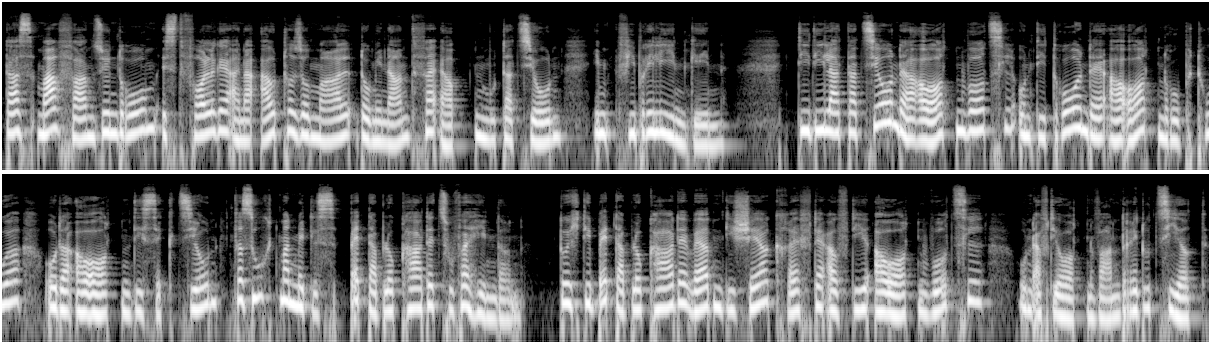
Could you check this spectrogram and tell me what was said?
Das Marfan-Syndrom ist Folge einer autosomal dominant vererbten Mutation im Fibrillin-Gen. Die Dilatation der Aortenwurzel und die drohende Aortenruptur oder Aortendissektion versucht man mittels Beta-Blockade zu verhindern. Durch die Beta-Blockade werden die Scherkräfte auf die Aortenwurzel und auf die Aortenwand reduziert.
